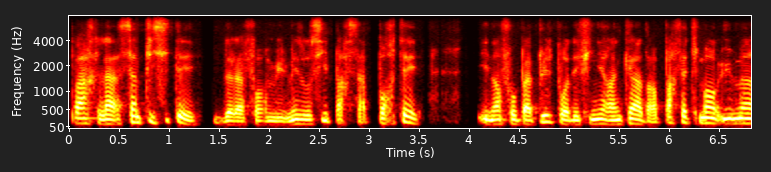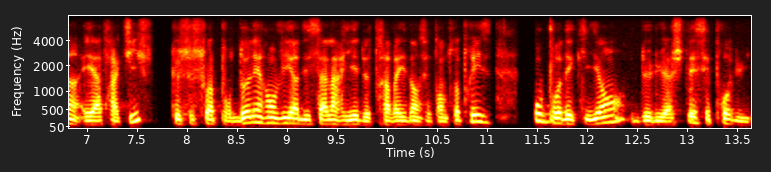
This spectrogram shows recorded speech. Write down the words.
par la simplicité de la formule, mais aussi par sa portée, il n'en faut pas plus pour définir un cadre parfaitement humain et attractif, que ce soit pour donner envie à des salariés de travailler dans cette entreprise ou pour des clients de lui acheter ses produits.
